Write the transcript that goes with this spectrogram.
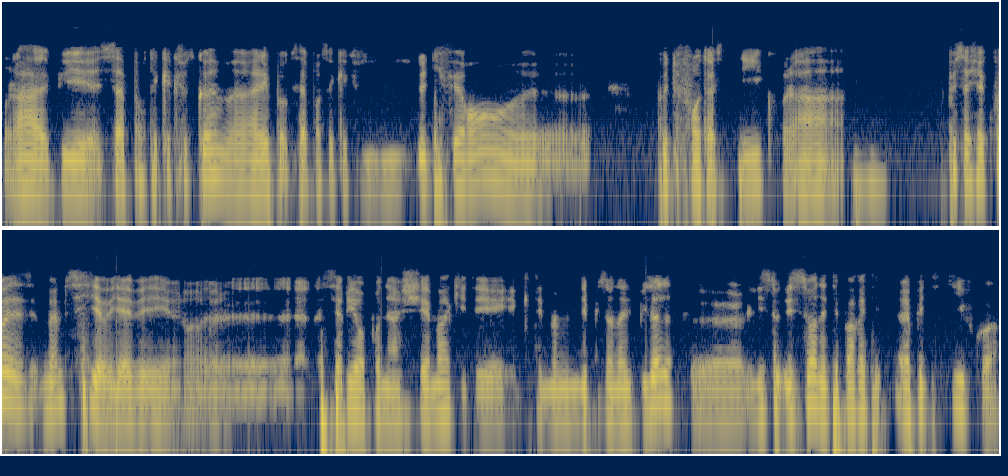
Voilà, et puis ça apportait quelque chose quand même, à l'époque, ça apportait quelque chose de différent, euh, un peu de fantastique, voilà. À chaque fois, même s'il il y avait, euh, la, série reprenait un schéma qui était, qui était même d'épisode en épisode, euh, l'histo- l'histoire n'était pas ré- répétitive, quoi.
